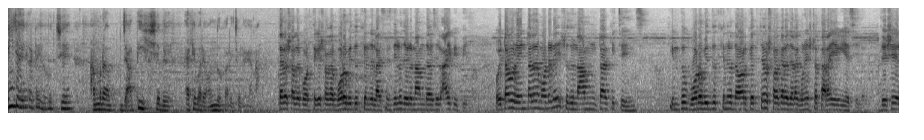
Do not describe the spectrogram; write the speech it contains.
এই জায়গাটাই হচ্ছে আমরা জাতি হিসেবে একেবারে অন্ধকারে চলে গেলাম। তেরো সালের পর থেকে সরকার বড় বিদ্যুৎ কেন্দ্রের লাইসেন্স দিল যেগুলো নাম দেওয়া হয়েছিল আইপিপি ওইটাও রেন্টালের মডেলেই, শুধু নামটা আর কি চেঞ্জ কিন্তু বড় বিদ্যুৎ কেন্দ্র দেওয়ার ক্ষেত্রেও সরকারের যারা ঘনিষ্ঠ, তারাই এগিয়েছিল দেশের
